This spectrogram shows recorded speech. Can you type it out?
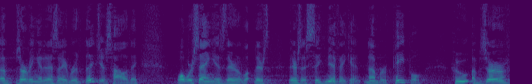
observing it as a religious holiday. What we're saying is there, there's, there's a significant number of people who observe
